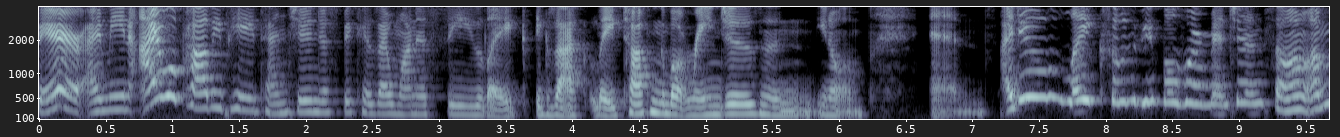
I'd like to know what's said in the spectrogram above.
Fair. I mean, I will probably pay attention just because I want to see like exactly like talking about ranges and you know, and I do like some of the people who are mentioned. So I'm,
